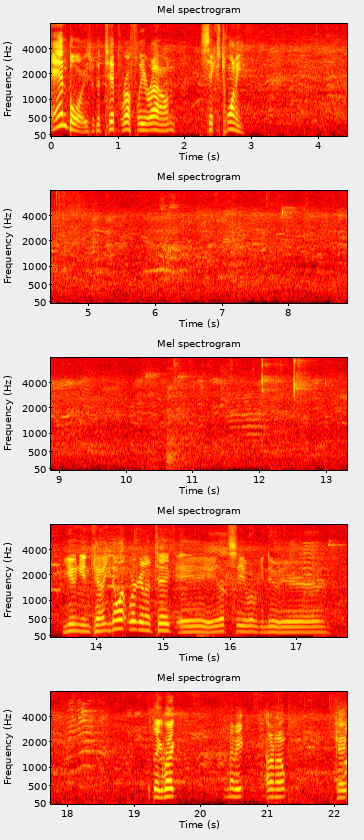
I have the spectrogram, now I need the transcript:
and boys with a tip roughly around 620. Union County. You know what? We're going to take a. Let's see what we can do here. We'll take a break. Maybe. I don't know. Okay.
